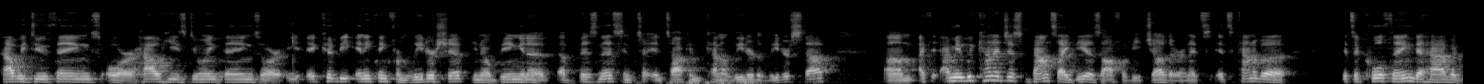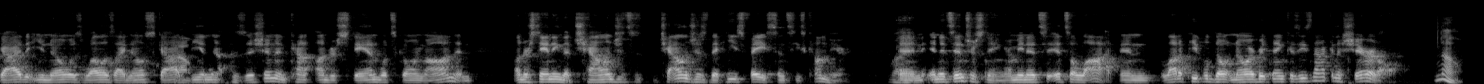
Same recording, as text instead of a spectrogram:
how we do things or how he's doing things, or it could be anything from leadership, you know, being in a, a business and, t- and, talking kind of leader to leader stuff. Um, I, th- I mean, we kind of just bounce ideas off of each other, and it's it's kind of a it's a cool thing to have a guy that you know as well as I know Scott wow. be in that position and kind of understand what's going on and understanding the challenges challenges that he's faced since he's come here. Right. And and it's interesting. I mean, it's it's a lot, and a lot of people don't know everything because he's not going to share it all. No,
